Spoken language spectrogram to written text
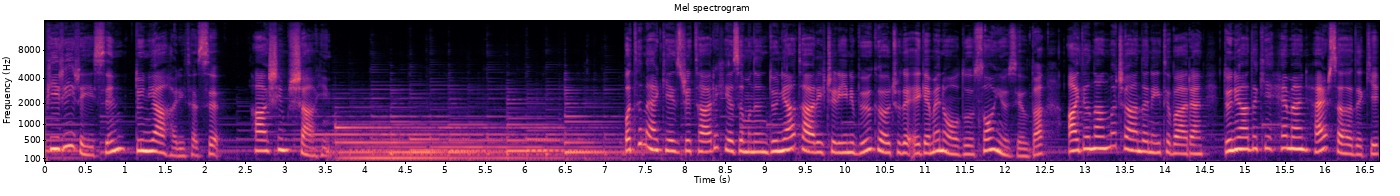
Piri Reis'in Dünya Haritası Haşim Şahin. Batı merkezci tarih yazımının dünya tarihçiliğini büyük ölçüde egemen olduğu son yüzyılda, aydınlanma çağından itibaren dünyadaki hemen her sahadaki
